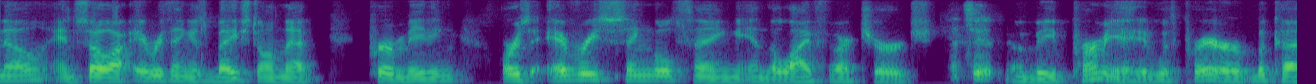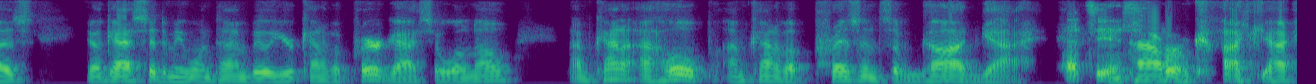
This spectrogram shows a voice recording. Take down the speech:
know, and so our, everything is based on that prayer meeting, or is every single thing in the life of our church That's it. going to be permeated with prayer? Because you know, a guy said to me one time, Bill, you're kind of a prayer guy. So, well, no, I'm kind of, I hope I'm kind of a presence of God guy. That's it. Power of God guy.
